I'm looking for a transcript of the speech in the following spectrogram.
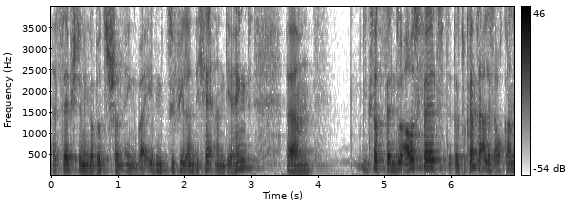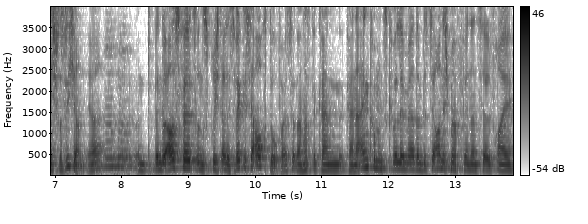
Als Selbstständiger wird es schon eng, weil eben zu viel an, dich, an dir hängt. Ähm, wie gesagt, wenn du ausfällst, das, du kannst ja alles auch gar nicht versichern. Ja? Mhm. Und wenn du ausfällst und es bricht alles weg, ist ja auch doof. Weißt du? Dann hast du kein, keine Einkommensquelle mehr, dann bist du auch nicht mehr finanziell frei.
